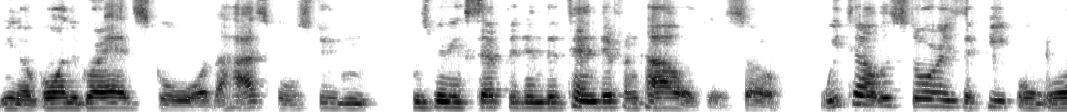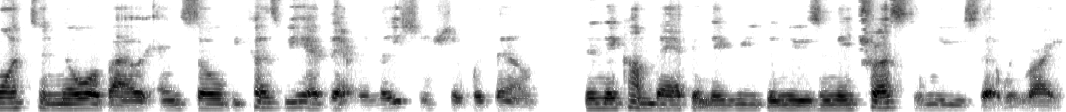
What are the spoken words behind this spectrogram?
you know, going to grad school or the high school student who's been accepted into 10 different colleges. So we tell the stories that people want to know about. And so because we have that relationship with them, then they come back and they read the news and they trust the news that we write.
